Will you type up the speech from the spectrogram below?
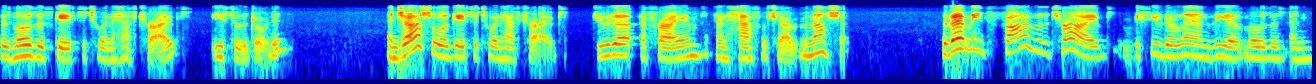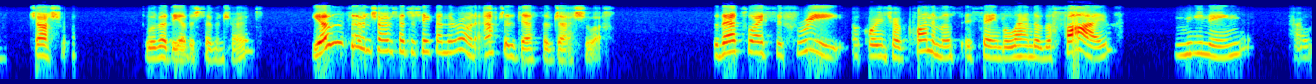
as Moses gave to two and a half tribes east of the Jordan, and Joshua gave to two and a half tribes, Judah, Ephraim, and half of tribe Manasseh. So that means five of the tribes received their land via Moses and Joshua. So what about the other seven tribes? The other seven tribes had to take on their own after the death of Joshua. So that's why Sifri, according to Kalonymus, is saying the land of the five, meaning how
